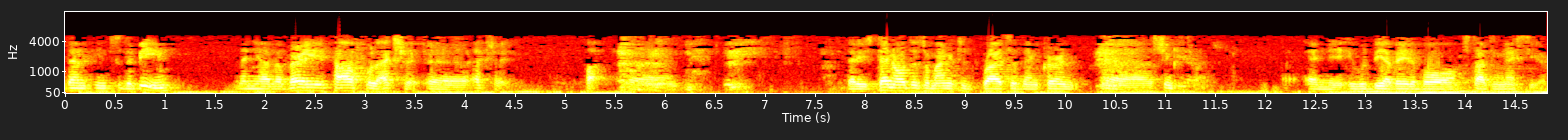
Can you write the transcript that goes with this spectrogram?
them into the beam, then you have a very powerful X-ray. Uh, X-ray. Uh, that is 10 orders of magnitude brighter than current uh, synchrotrons. And it will be available starting next year.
